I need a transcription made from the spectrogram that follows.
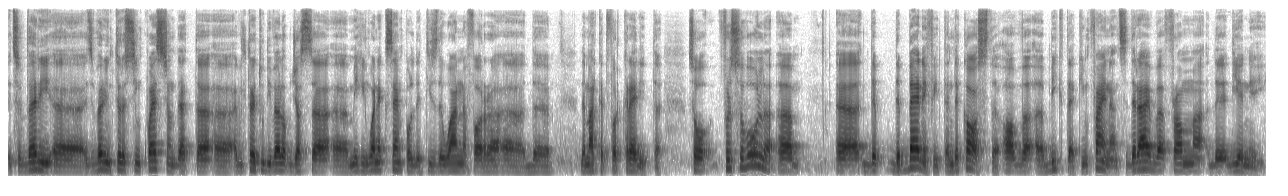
it's a very uh, it's a very interesting question that uh, uh, I will try to develop just uh, uh, making one example that is the one for the the market for credit. So first of all, um, the the benefit and the cost of big tech in finance derive from the DNA.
